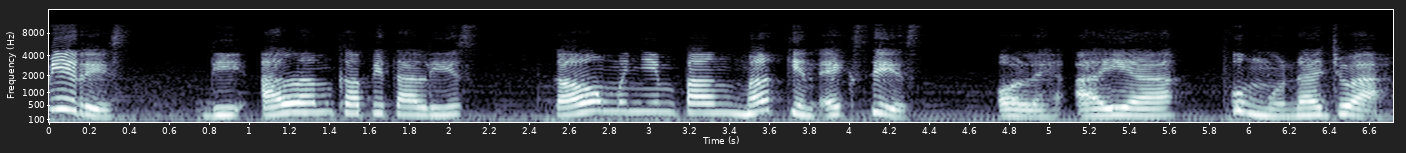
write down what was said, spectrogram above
Miris, di alam kapitalis, kaum menyimpang makin eksis oleh Ayah Ummu Najwa.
